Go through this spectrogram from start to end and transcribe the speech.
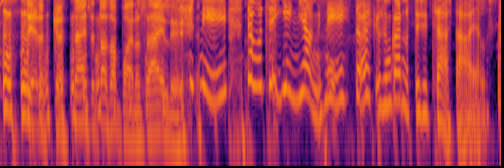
Tiedätkö, näin se tasapaino säilyy. Niin, no mutta se yin yang, niin. No ehkä sun kannatti sit säästää ajelussa.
